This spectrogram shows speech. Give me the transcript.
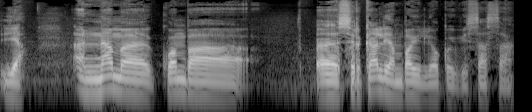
Yeah. nama kwamba uh, serikali ambayo iliyoko hivi sasa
